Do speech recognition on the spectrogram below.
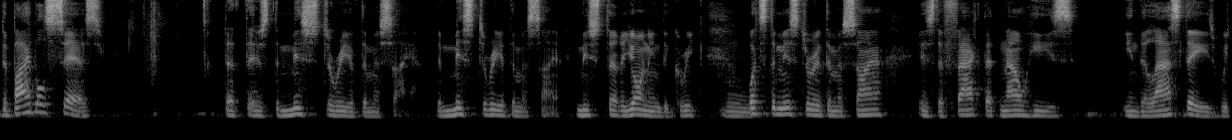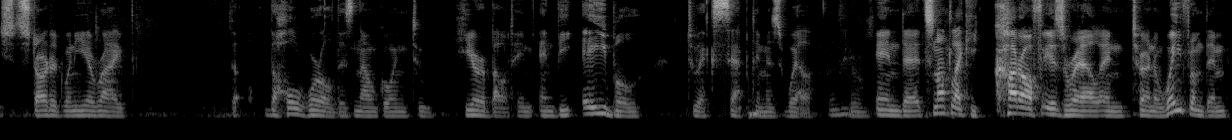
the Bible says that there's the mystery of the Messiah. The mystery of the Messiah, mysterion in the Greek. Mm. What's the mystery of the Messiah? Is the fact that now he's in the last days, which started when he arrived, the, the whole world is now going to hear about him and be able to accept him as well. Mm-hmm. And uh, it's not like he cut off Israel and turned away from them,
